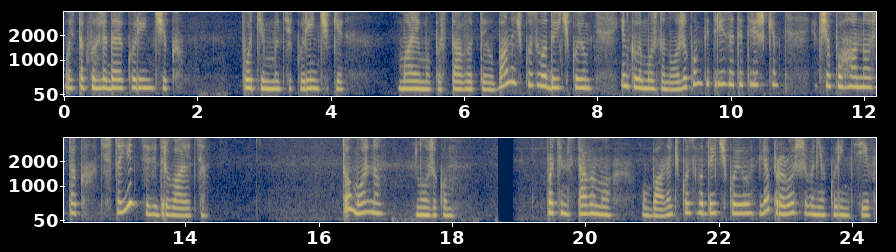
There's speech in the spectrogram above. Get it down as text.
Ось так виглядає корінчик. Потім ми ці корінчики маємо поставити у баночку з водичкою. Інколи можна ножиком підрізати трішки, якщо погано ось так дістається, відривається то можна ножиком. Потім ставимо у баночку з водичкою для пророщування корінців.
